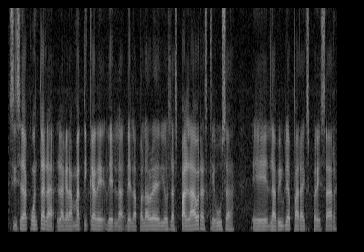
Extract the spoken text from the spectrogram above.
si se da cuenta la, la gramática de, de la, de la palabra de Dios, las palabras que usa eh, la Biblia para expresar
